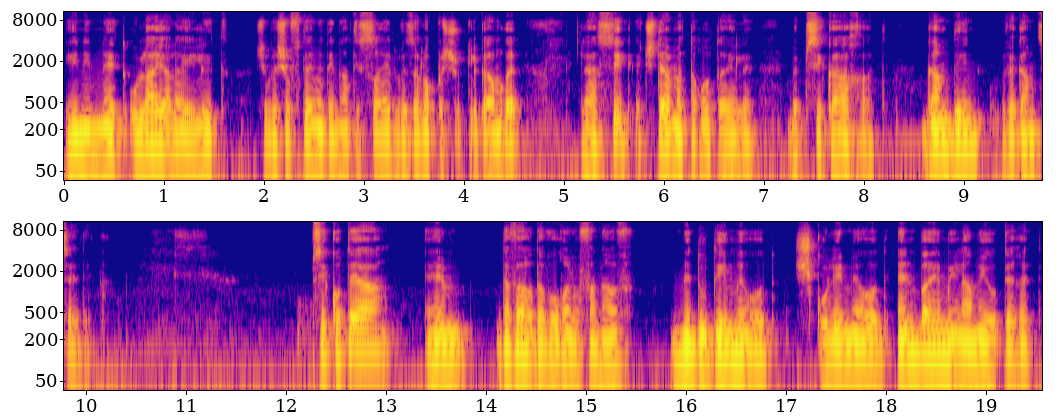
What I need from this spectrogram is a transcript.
היא נמנית אולי על העילית שבשופטי מדינת ישראל, וזה לא פשוט לגמרי, להשיג את שתי המטרות האלה בפסיקה אחת, גם דין וגם צדק. פסיקותיה הם דבר דבור על אופניו, מדודים מאוד, שקולים מאוד, אין בהם מילה מיותרת,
